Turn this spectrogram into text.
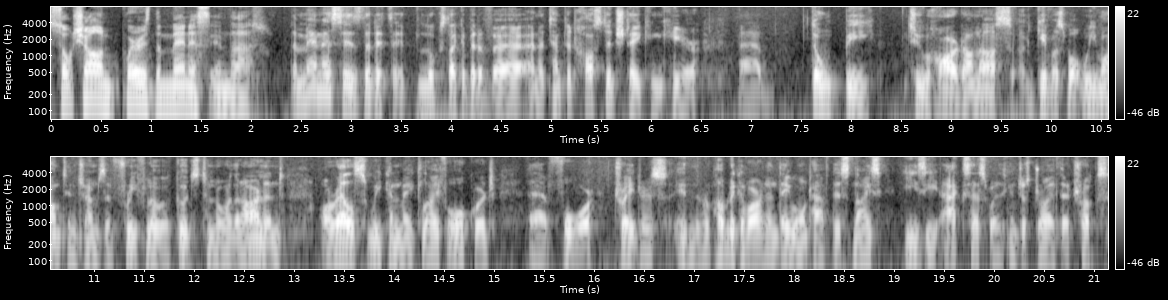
So, Sean, where is the menace in that? The menace is that it, it looks like a bit of a, an attempted hostage taking here. Uh, don't be too hard on us. Give us what we want in terms of free flow of goods to Northern Ireland, or else we can make life awkward uh, for traders in the Republic of Ireland. They won't have this nice, easy access where they can just drive their trucks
